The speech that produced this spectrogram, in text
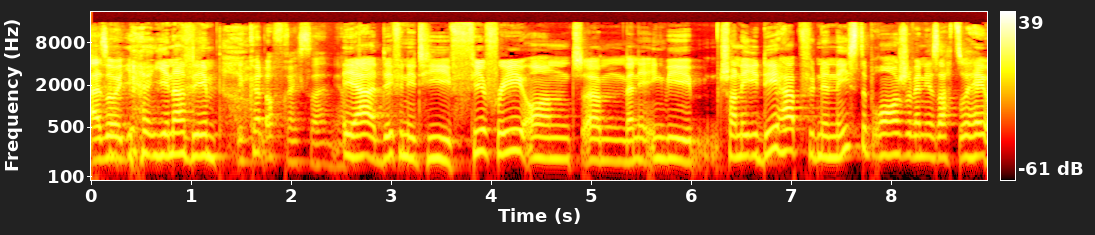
Also je, je nachdem. ihr könnt auch frech sein, ja. Ja, definitiv. Feel free und ähm, wenn ihr irgendwie schon eine Idee habt für eine nächste Branche, wenn ihr sagt so, hey,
